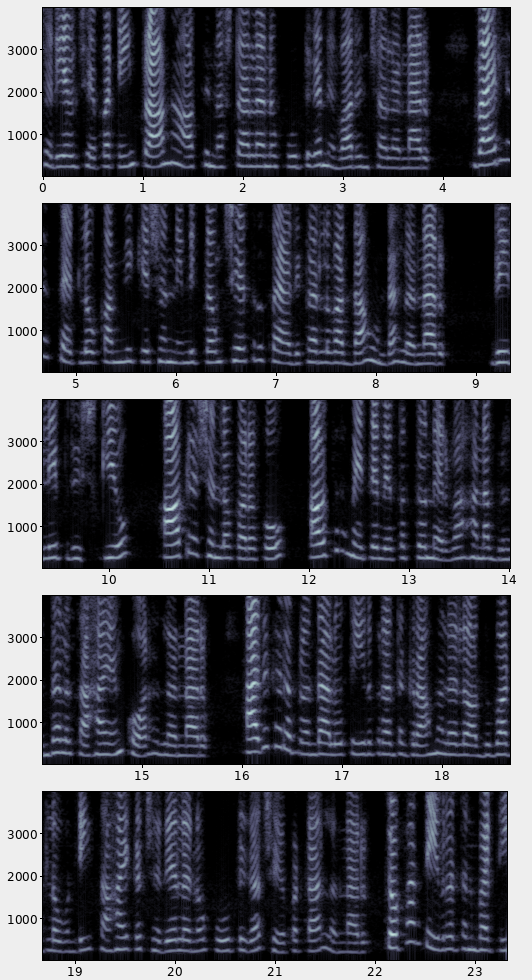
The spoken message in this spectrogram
చర్యలు చేపట్టి ప్రాణ ఆస్తి నష్టాలను పూర్తిగా నివారించాలన్నారు. వైర్లెస్ సెట్లు కమ్యూనికేషన్ నిమిత్తం క్షేత్రస్థాయి అధికారుల వద్ద ఉండాలన్నారు. రిలీఫ్ రెస్క్యూ ఆపరేషన్ల కొరకు అవసరమైతే విపత్తు నిర్వహణ బృందాల సహాయం కోరాలన్నారు. అధికార బృందాలు తీర ప్రాంత గ్రామాలలో అందుబాటులో ఉండి సహాయక చర్యలను పూర్తిగా చేపట్టాలన్నారు. తుఫాన్ తీవ్రతను బట్టి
